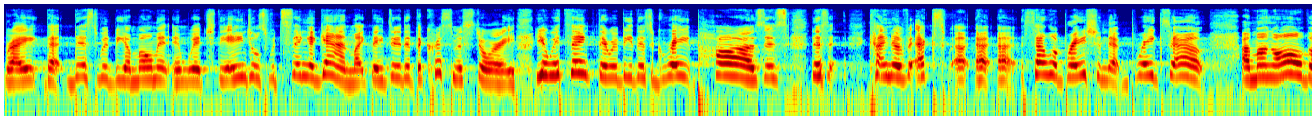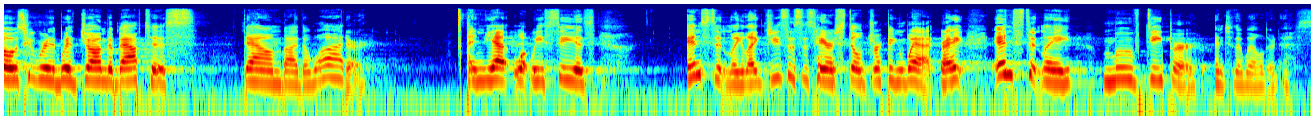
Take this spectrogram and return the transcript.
right? That this would be a moment in which the angels would sing again, like they did at the Christmas story. You would think there would be this great pause, this, this kind of ex, uh, uh, uh, celebration that breaks out among all those who were with John the Baptist down by the water. And yet, what we see is instantly, like Jesus' hair is still dripping wet, right? Instantly move deeper into the wilderness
